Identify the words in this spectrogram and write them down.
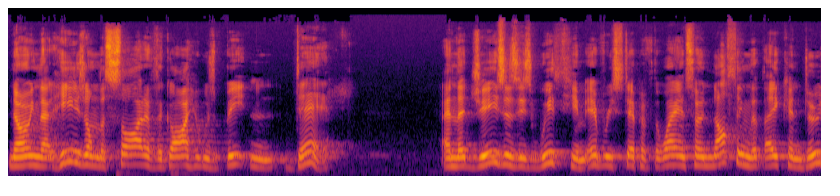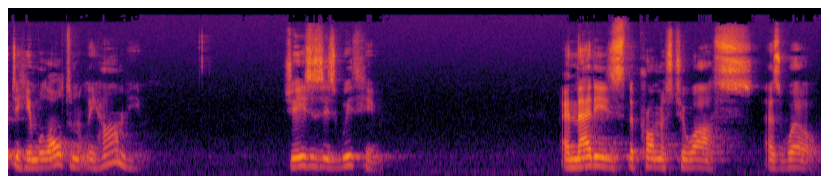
Knowing that he is on the side of the guy who was beaten death and that Jesus is with him every step of the way, and so nothing that they can do to him will ultimately harm him. Jesus is with him. And that is the promise to us as well.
